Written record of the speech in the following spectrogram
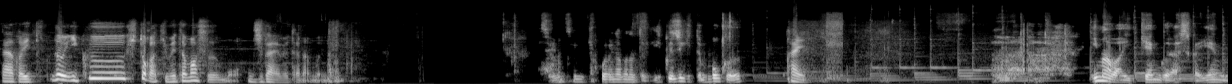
なんか行く人が決めてます？もう、次回ベトナムに。全然聞こえなくなってる。行く時期って僕？はい。今は行けんぐらいしか言えんの。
